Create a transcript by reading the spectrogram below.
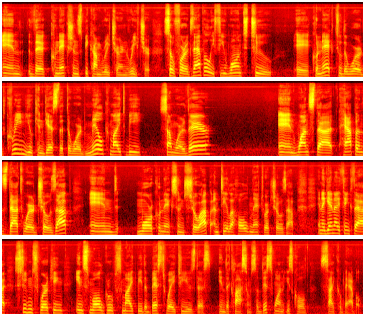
and the connections become richer and richer. So for example, if you want to uh, connect to the word cream, you can guess that the word milk might be somewhere there. And once that happens, that word shows up and more connections show up until a whole network shows up. And again, I think that students working in small groups might be the best way to use this in the classroom. So this one is called psychobabble.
